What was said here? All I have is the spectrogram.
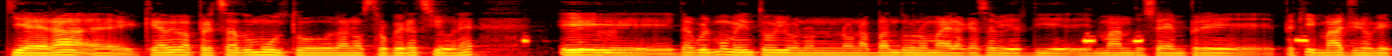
chi era, eh, che aveva apprezzato molto la nostra operazione e mm. da quel momento io non, non abbandono mai la Casa Verdi e, e mando sempre, perché immagino che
